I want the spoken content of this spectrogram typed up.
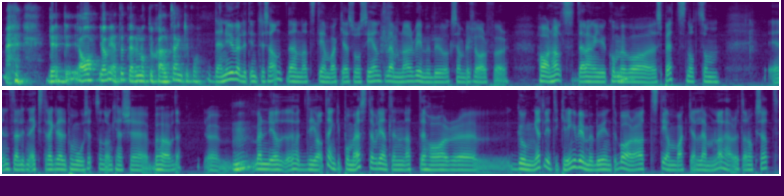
det, det, ja, jag vet inte. Är det något du själv tänker på? Den är ju väldigt intressant, den att Stenbacka så sent lämnar Vimmerby och sen blir klar för Hanhals Där han ju kommer mm. vara spets, något som en sån här liten extra grädde på moset som de kanske behövde eh, mm. Men jag, det jag tänker på mest är väl egentligen att det har eh, gungat lite kring Vimmerby. Inte bara att Stenbacka lämnar här utan också att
